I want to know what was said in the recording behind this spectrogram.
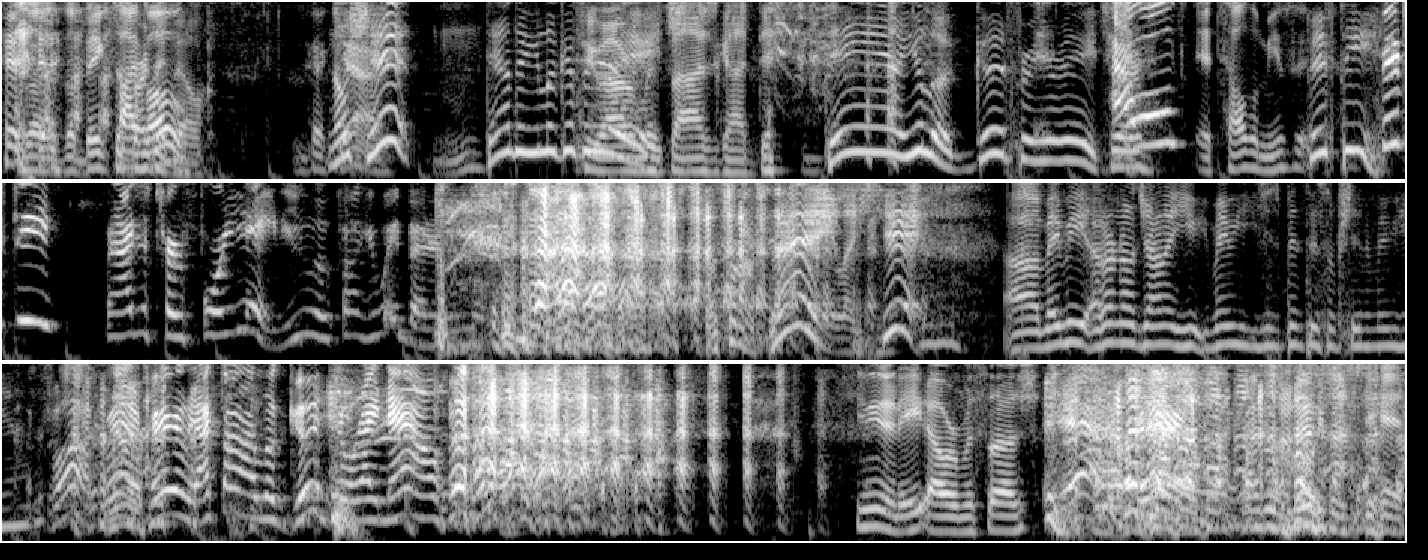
the, the big It's a 5 birthday bill. Heck No yeah. shit. Damn, do you look good for your age. Two your hour age? massage, goddamn. Damn, you look good for your age. How here. old? It's all the music. Fifty. Fifty. Man, I just turned forty-eight. You look fucking way better than me. That's what I'm saying. Like shit. Uh, maybe I don't know, Johnny. You maybe you just been through some shit, and maybe he has. Fuck, man. Apparently, I thought I looked good till right now. You need an eight-hour massage. yeah. Oh, shit.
